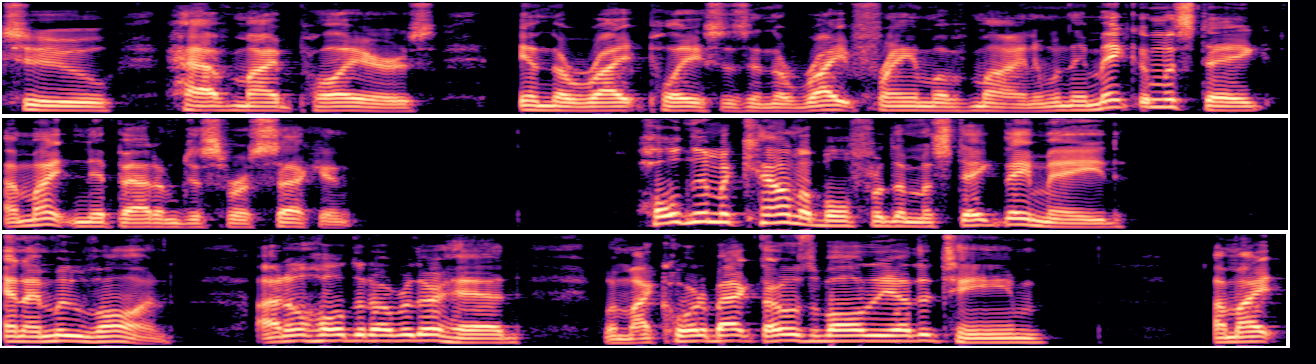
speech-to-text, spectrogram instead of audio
to have my players in the right places, in the right frame of mind. And when they make a mistake, I might nip at them just for a second. Hold them accountable for the mistake they made, and I move on. I don't hold it over their head. When my quarterback throws the ball to the other team, I might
